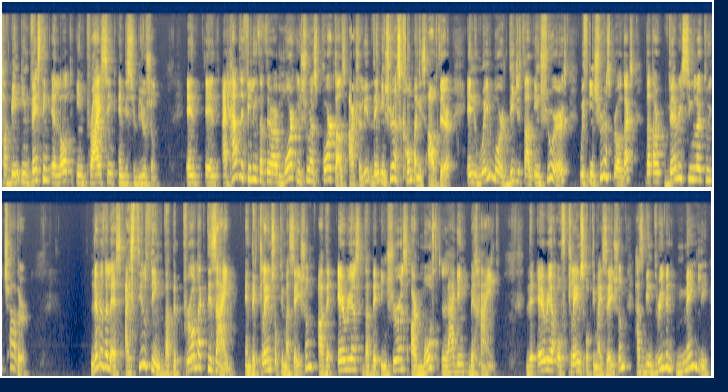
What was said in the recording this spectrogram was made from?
have been investing a lot in pricing and distribution. And, and I have the feeling that there are more insurance portals actually than insurance companies out there, and way more digital insurers with insurance products that are very similar to each other. Nevertheless, I still think that the product design and the claims optimization are the areas that the insurance are most lagging behind. The area of claims optimization has been driven mainly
